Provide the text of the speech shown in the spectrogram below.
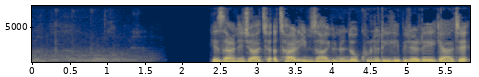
Mendoza. Yazar Necati Atar imza gününde okurlarıyla bir araya geldi.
